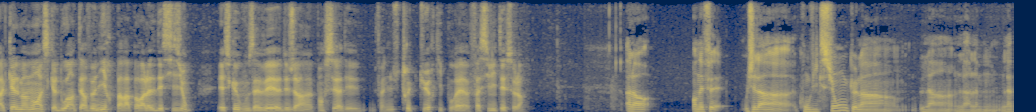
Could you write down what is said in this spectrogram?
à quel moment est-ce qu'elle doit intervenir par rapport à la décision? Est-ce que vous avez déjà pensé à des, enfin, une structure qui pourrait faciliter cela? Alors, en effet, j'ai la conviction que la, la, la, la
